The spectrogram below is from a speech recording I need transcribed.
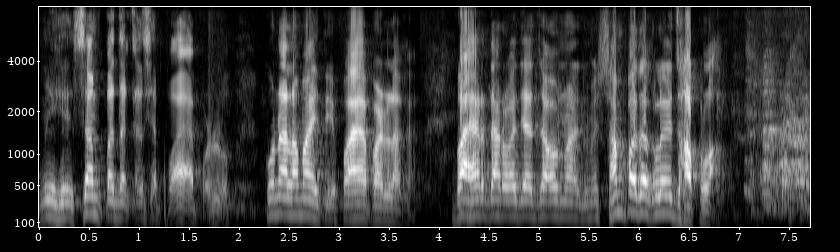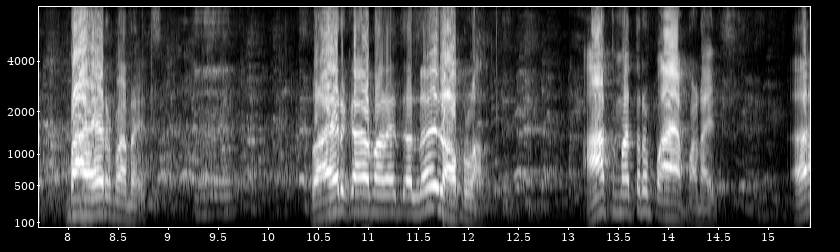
मी हे संपादक कशा पाया पडलो. कोणाला माहिती पाया पडला का? बाहेर दरवाज्यात जाऊन म्हणायचं मी संपादक लय झापला. बाहेर म्हणायचं. बाहेर काय म्हणायचं लय झापला. आत मात्र पाया पडायचं. आ?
